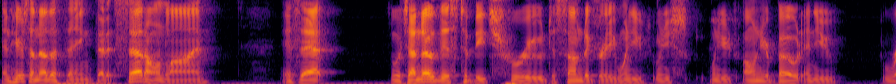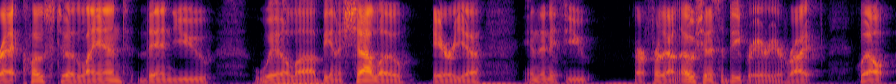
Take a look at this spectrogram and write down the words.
And here's another thing that it said online is that which I know this to be true to some degree. When you when you when you're on your boat and you wreck close to a land, then you will uh, be in a shallow area, and then if you are further out in the ocean, it's a deeper area, right? Well,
